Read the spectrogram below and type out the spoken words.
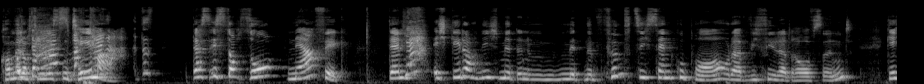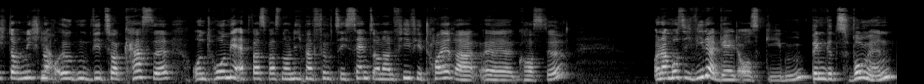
kommen wir und doch zum nächsten Thema. Keine, das, das ist doch so nervig. Denn ja. ich gehe doch nicht mit einem, mit einem 50 Cent Coupon oder wie viel da drauf sind, gehe ich doch nicht ja. noch irgendwie zur Kasse und hole mir etwas, was noch nicht mal 50 Cent, sondern viel, viel teurer äh, kostet. Und dann muss ich wieder Geld ausgeben, bin gezwungen.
